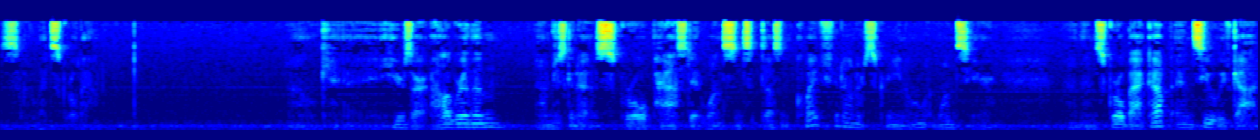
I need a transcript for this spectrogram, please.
So let's scroll down. Okay, here's our algorithm. I'm just going to scroll past it once since it doesn't quite fit on our screen all at once here. And then scroll back up and see what we've got.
